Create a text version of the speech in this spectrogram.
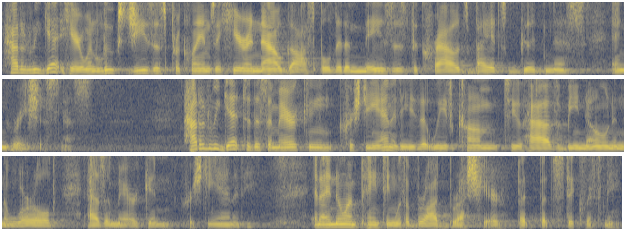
how did we get here when Luke's Jesus proclaims a here and now gospel that amazes the crowds by its goodness and graciousness? How did we get to this American Christianity that we've come to have be known in the world as American Christianity? And I know I'm painting with a broad brush here, but, but stick with me.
